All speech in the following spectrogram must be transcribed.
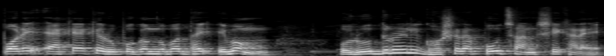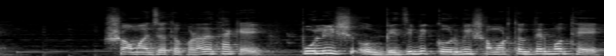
পরে একে একে রূপ গঙ্গোপাধ্যায় এবং রুদ্রনীল ঘোষেরা পৌঁছান সেখানে। সময় যত গড়াতে থাকে, পুলিশ ও বিজেপি কর্মী সমর্থকদের মধ্যে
